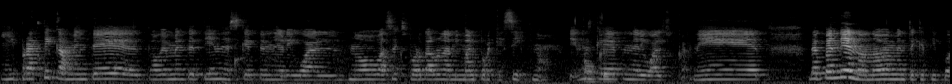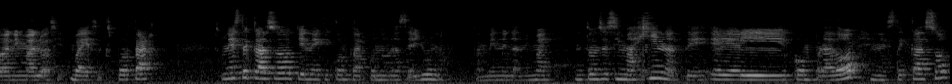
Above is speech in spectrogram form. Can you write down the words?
Y prácticamente, obviamente tienes que tener igual, no vas a exportar un animal porque sí, no, tienes que tener igual su carnet, dependiendo, ¿no? obviamente qué tipo de animal vayas a exportar. En este caso tiene que contar con horas de ayuno, también el animal. Entonces imagínate, el comprador, en este caso,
